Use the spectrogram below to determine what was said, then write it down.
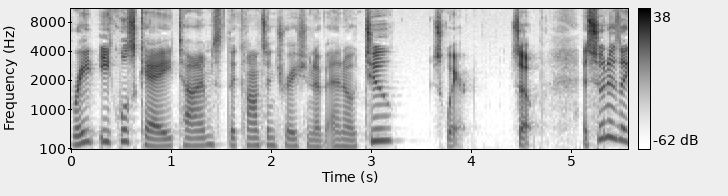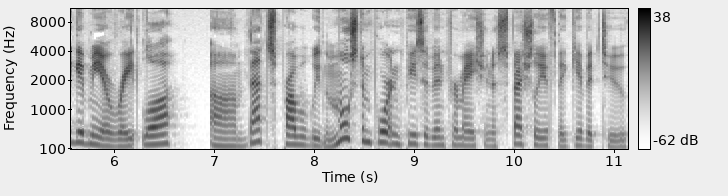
rate equals K times the concentration of NO2 squared. So as soon as they give me a rate law, um, that's probably the most important piece of information, especially if they give it to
